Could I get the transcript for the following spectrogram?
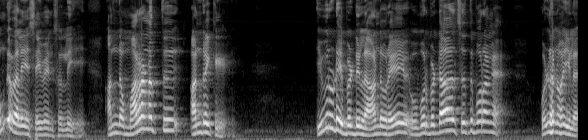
உங்கள் வேலையை செய்வேன்னு சொல்லி அந்த மரணத்து அன்றைக்கு இவருடைய பெட்டில் ஆண்டவரே ஒவ்வொரு பெட்டாக செத்து போகிறாங்க கொள்ள நோயில்.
